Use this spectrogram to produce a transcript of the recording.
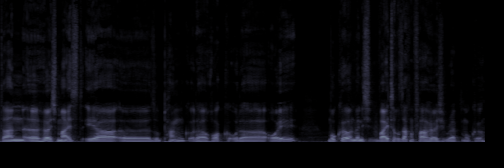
dann äh, höre ich meist eher äh, so Punk oder Rock oder Oi Mucke und wenn ich weitere Sachen fahre, höre ich Rap Mucke.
